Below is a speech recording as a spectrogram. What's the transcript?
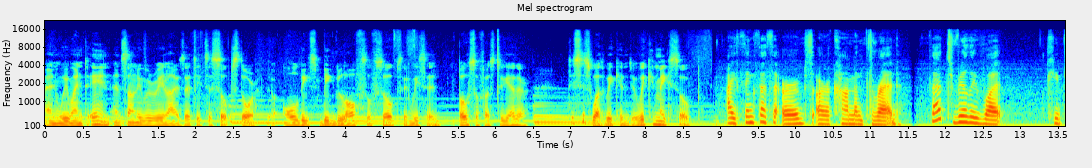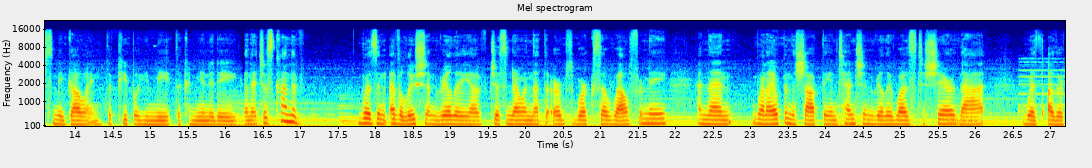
And we went in, and suddenly we realized that it's a soap store. There are all these big lofts of soaps, and we said, both of us together, this is what we can do. We can make soap. I think that the herbs are a common thread. That's really what keeps me going the people you meet, the community. And it just kind of was an evolution, really, of just knowing that the herbs work so well for me. And then when I opened the shop, the intention really was to share that with other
